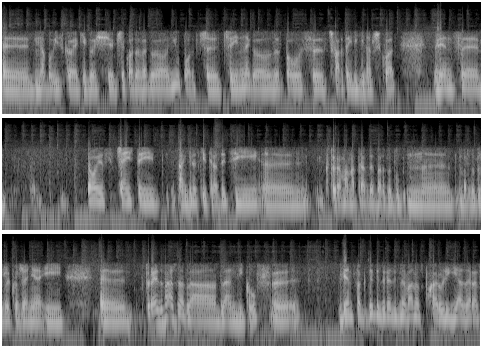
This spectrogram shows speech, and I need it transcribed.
e, na boisko jakiegoś przykładowego Newport, czy, czy innego zespołu z, z czwartej ligi na przykład. Więc e, to jest część tej angielskiej tradycji, e, która ma naprawdę bardzo, du- m, e, bardzo duże korzenie i e, która jest ważna dla, dla Anglików. Więc no, gdyby zrezygnowano z Pucharu Ligi, a zaraz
